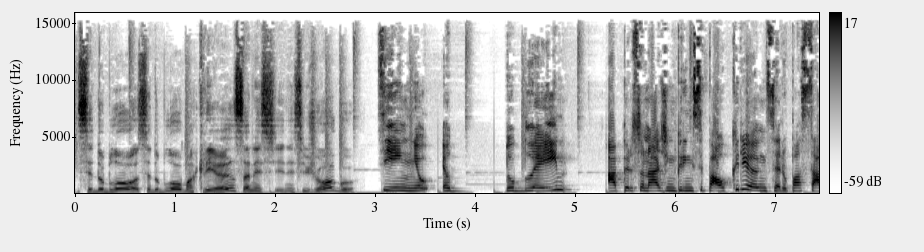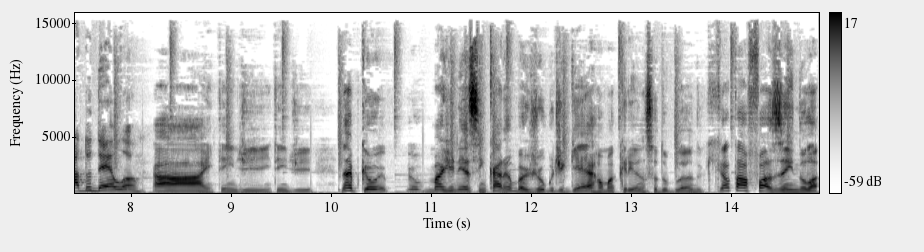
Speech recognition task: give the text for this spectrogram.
Você dublou, você dublou uma criança nesse, nesse jogo? Sim, eu, eu dublei a personagem principal criança, era o passado dela. Ah, entendi, entendi. Não é porque eu, eu imaginei assim, caramba, jogo de guerra, uma criança dublando, o que, que ela tava fazendo lá?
